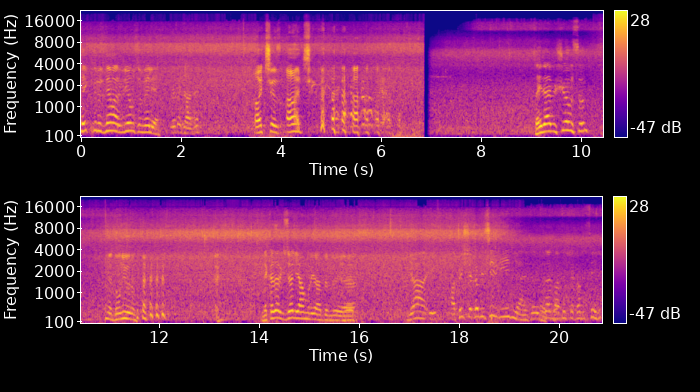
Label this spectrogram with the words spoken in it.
Tek pürüz ne var biliyor musun Veli? Evet abi. Açız aç. Sayın abi üşüyor musun? Donuyorum. ne kadar güzel yağmur yağdırılıyor ya. Ya e, ateş yakabilseydik iyiydi yani. Şöyle güzel bir ateş yakabilseydik.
